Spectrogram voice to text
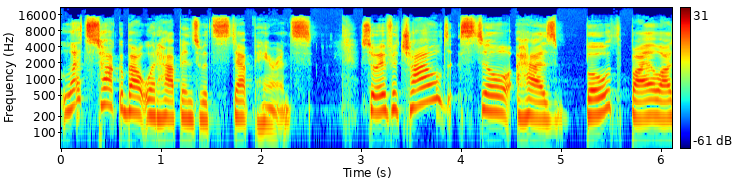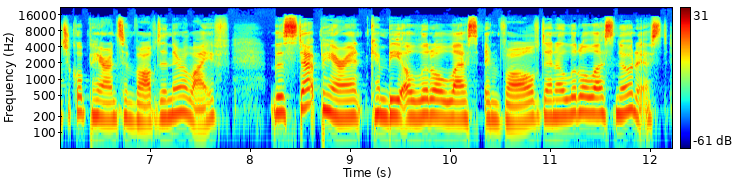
let's talk about what happens with step parents. So, if a child still has both biological parents involved in their life, the step parent can be a little less involved and a little less noticed.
